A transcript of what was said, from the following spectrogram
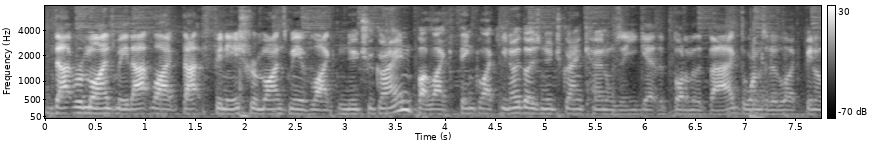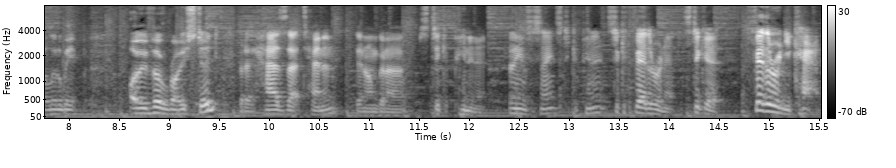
that reminds me that like that finish reminds me of like Nutrigrain, but like think like you know those Nutrigrain kernels that you get at the bottom of the bag, the ones that have like been a little bit over roasted. But it has that tannin, then I'm gonna stick a pin in it. I think it's the same, stick a pin in it, stick a feather in it, stick a feather in your cap.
